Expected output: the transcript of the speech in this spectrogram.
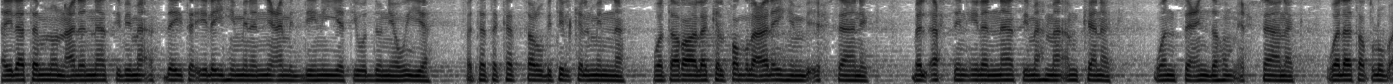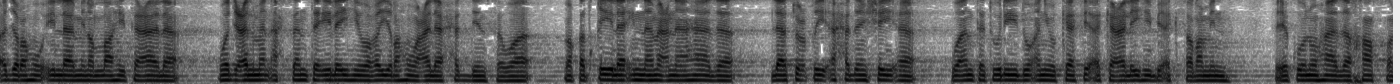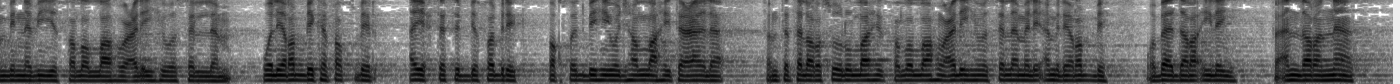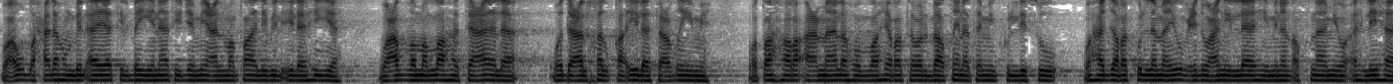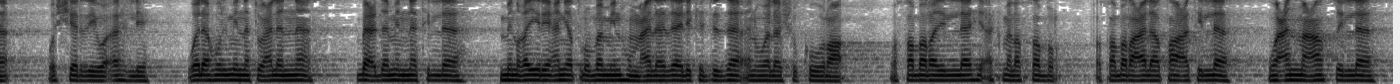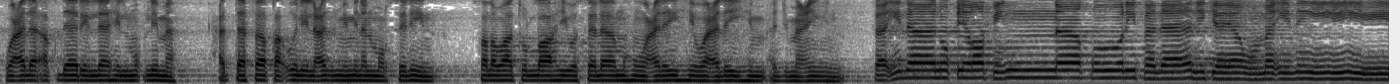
أي لا تمنن على الناس بما أسديت إليه من النعم الدينية والدنيوية فتتكثر بتلك المنة وترى لك الفضل عليهم بإحسانك. بل أحسن إلى الناس مهما أمكنك وانس عندهم إحسانك ولا تطلب أجره إلا من الله تعالى. واجعل من أحسنت إليه وغيره على حد سواء. وقد قيل إن معنى هذا لا تعطي أحدا شيئا وأنت تريد أن يكافئك عليه بأكثر منه. فيكون هذا خاصا بالنبي صلى الله عليه وسلم. ولربك فاصبر أي احتسب بصبرك واقصد به وجه الله تعالى. فامتثل رسول الله صلى الله عليه وسلم لأمر ربه وبادر إليه فأنذر الناس وأوضح لهم بالآيات البينات جميع المطالب الإلهية وعظم الله تعالى ودعا الخلق إلى تعظيمه وطهر أعماله الظاهرة والباطنة من كل سوء وهجر كل ما يبعد عن الله من الأصنام وأهلها والشر وأهله وله المنة على الناس بعد منة الله من غير أن يطلب منهم على ذلك جزاء ولا شكورا. وصبر لله أكمل الصبر فصبر على طاعة الله وعن معاصي الله وعلى أقدار الله المؤلمة حتى فاق أولي العزم من المرسلين. صلوات الله وسلامه عليه وعليهم أجمعين. فإذا نقر في الناقور فذلك يومئذ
